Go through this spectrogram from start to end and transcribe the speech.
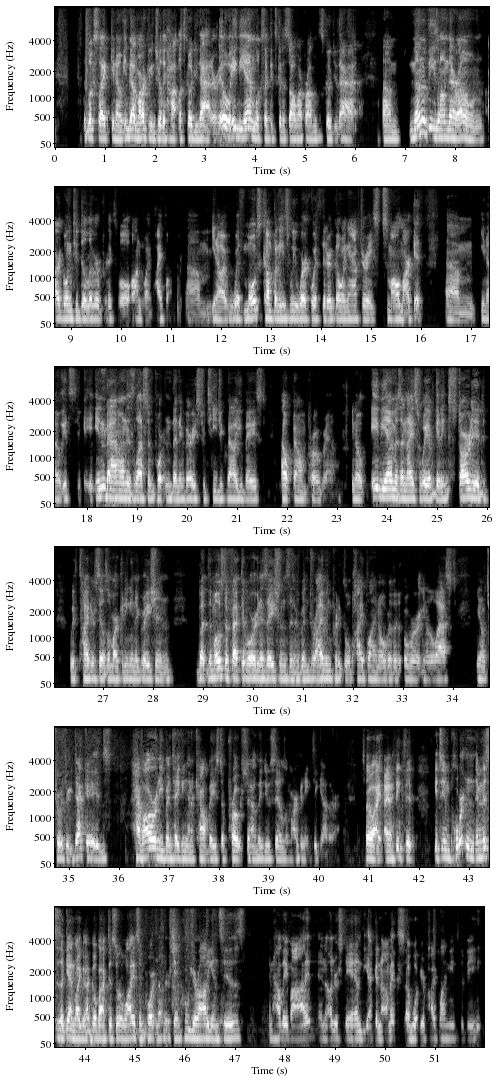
it looks like you know inbound marketing is really hot let's go do that or oh abm looks like it's going to solve our problems let's go do that um, none of these on their own are going to deliver predictable ongoing pipeline um, you know with most companies we work with that are going after a small market um, you know it's inbound is less important than a very strategic value based outbound program you know, ABM is a nice way of getting started with tighter sales and marketing integration. But the most effective organizations that have been driving predictable pipeline over the over you know the last you know two or three decades have already been taking an account-based approach to how they do sales and marketing together. So I, I think that it's important, and this is again, like I go back to sort of why it's important to understand who your audience is and how they buy, and understand the economics of what your pipeline needs to be.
